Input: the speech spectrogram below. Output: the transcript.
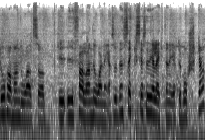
då har man då alltså i, i fallande ordning, alltså den sexigaste dialekten är göteborgska.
